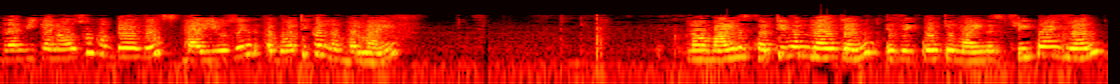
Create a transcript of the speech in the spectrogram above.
then we can also compare this by using a vertical number line now minus 31 by 10 is equal to minus 3.1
